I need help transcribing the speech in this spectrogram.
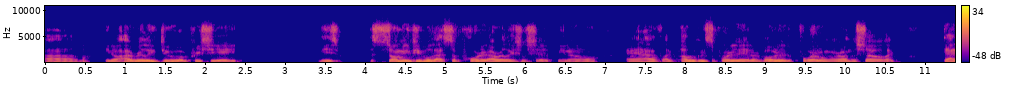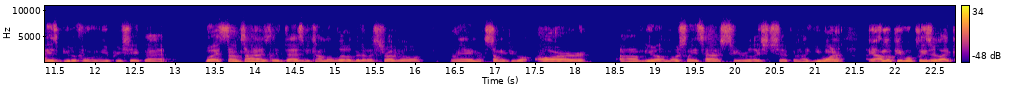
Um, you know, I really do appreciate these so many people that supported our relationship. You know, and have like publicly supported it or voted for it when we were on the show. Like that is beautiful, and we appreciate that. But sometimes it does become a little bit of a struggle when so many people are, um, you know, emotionally attached to your relationship, and like you want to I'm a people pleaser. Like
